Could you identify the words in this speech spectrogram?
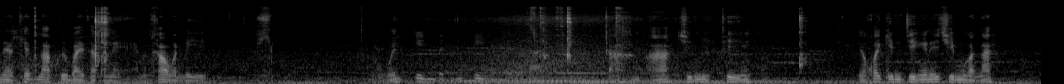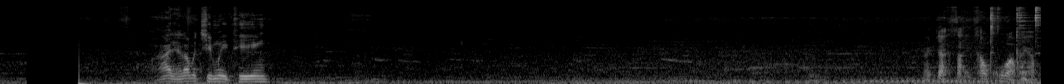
เนี่ยเคล็ดลับคือใบสะแหน่มันเข้ากันดีโอ้ยกินไปทั้งกินเลยก็ได้อะอะชิมอีกทีเดี๋ยวค่อยกินจริงอันนี้ชิมก่อนนะอะเดี๋ยวเรามาชิมอีกทีหลังจากใส่ข้าวคั่วไปครับ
